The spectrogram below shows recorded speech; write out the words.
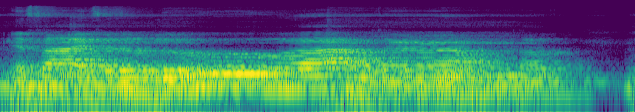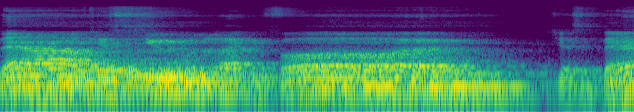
and if I feel dessa ideia. Né?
